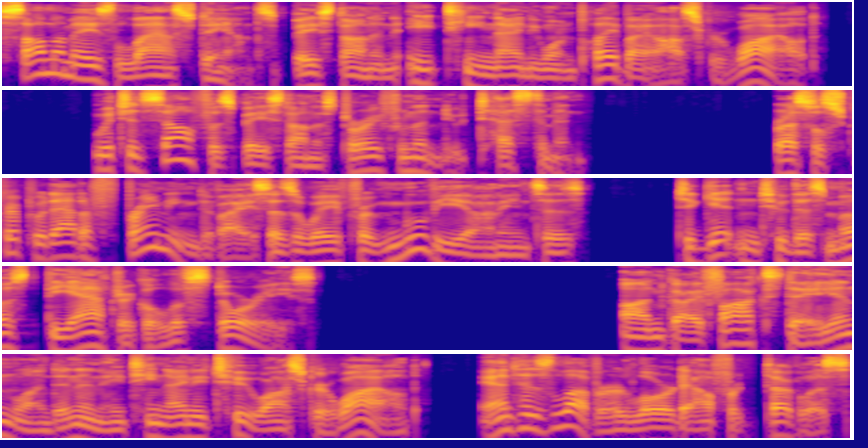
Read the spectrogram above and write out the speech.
Salome's Last Dance, based on an 1891 play by Oscar Wilde, which itself was based on a story from the New Testament. Russell's script would add a framing device as a way for movie audiences to get into this most theatrical of stories. On Guy Fawkes Day in London in 1892, Oscar Wilde and his lover, Lord Alfred Douglas,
